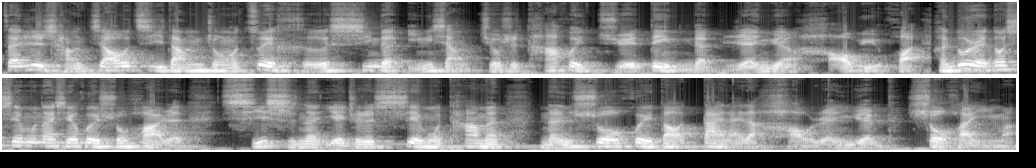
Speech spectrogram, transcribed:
在日常交际当中呢，最核心的影响就是它会决定你的人缘好与坏。很多人都羡慕那些会说话人，其实呢，也就是羡慕他们能说会道带来的好人缘，受欢迎嘛。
